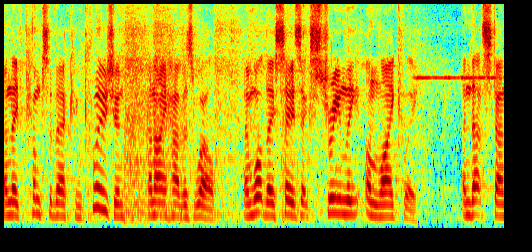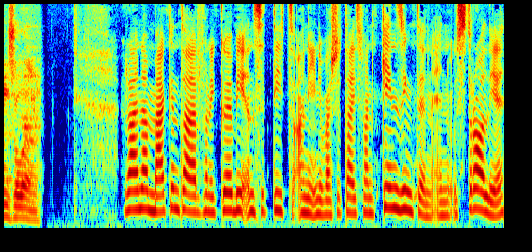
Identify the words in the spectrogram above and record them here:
and they've come to their conclusion, and I have as well. And what they say is extremely unlikely, and that stands alone. Raina McIntyre van die Kirby Instituut aan die Universiteit van Kensington in Australië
